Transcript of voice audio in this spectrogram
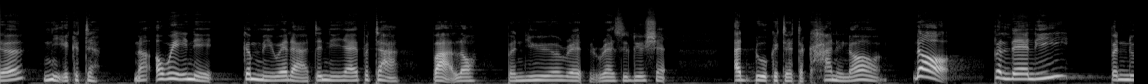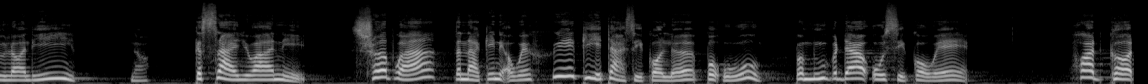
လေနီအကတနော်အဝေးနေကမီဝဲတာတနည်းရိုင်းပတာပါလော the new year resolution အဒုကတဲ့တခါနေနော်တော့ပလဲလီပနူလော်လီ နော်ကဆာယွာနေရှော့ဘွာတနာကိနေအဝဲခွေးကီတာစီကောလပို့ဦးပမှုပဒါအိုစီကောဝဲ what God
